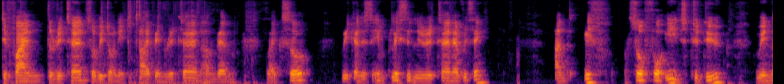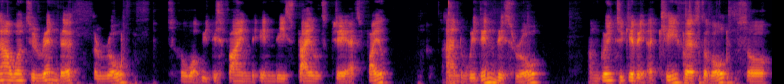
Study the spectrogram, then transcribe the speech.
define the return. So we don't need to type in return and then like so. we can just implicitly return everything. And if so, for each to do, we now want to render a row. So what we defined in the styles.js file. And within this row, I'm going to give it a key first of all. So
